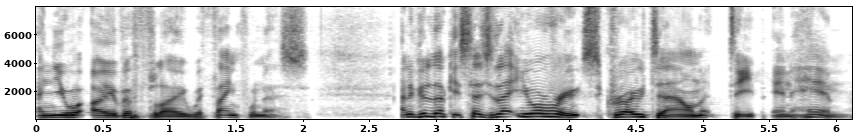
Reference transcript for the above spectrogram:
and you will overflow with thankfulness. And if you look, it says, Let your roots grow down deep in him.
